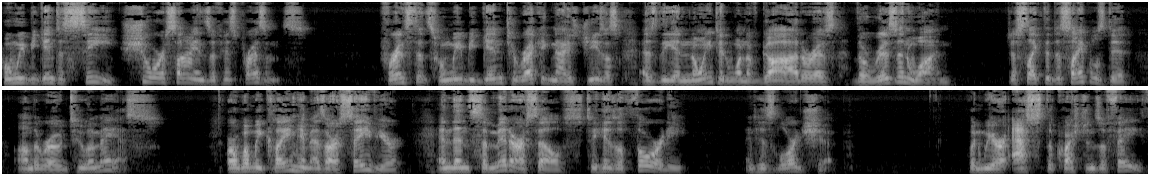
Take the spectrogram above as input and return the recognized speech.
when we begin to see sure signs of his presence. For instance, when we begin to recognize Jesus as the anointed one of God or as the risen one, just like the disciples did on the road to Emmaus. Or when we claim him as our Savior and then submit ourselves to his authority and his lordship. When we are asked the questions of faith,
